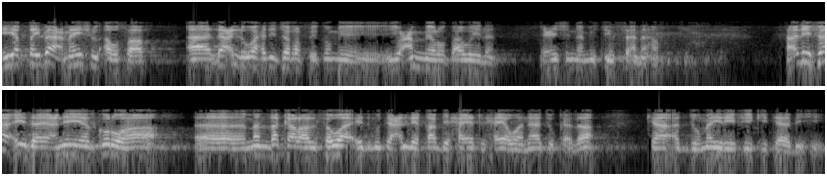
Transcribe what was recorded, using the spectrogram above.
هي الطباع ما هيش الأوصاف لعل واحد يجرب فيكم يعمر طويلا. يعيش لنا 200 سنة هذه فائدة يعني يذكرها آه، من ذكر الفوائد متعلقة بحياة الحيوانات وكذا كالدميري في كتابه.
